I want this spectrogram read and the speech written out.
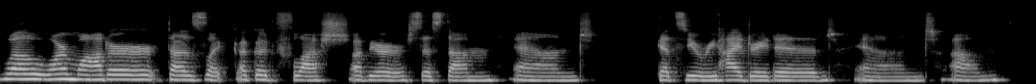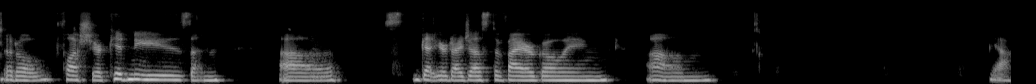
well, warm water does like a good flush of your system and gets you rehydrated, and um, it'll flush your kidneys and uh, get your digestive fire going. Um, yeah,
